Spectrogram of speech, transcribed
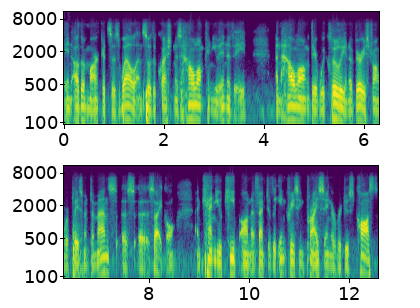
in other markets as well. And so the question is, how long can you innovate and how long there we're clearly in a very strong replacement demand uh, uh, cycle and can you keep on effectively increasing pricing or reduced costs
